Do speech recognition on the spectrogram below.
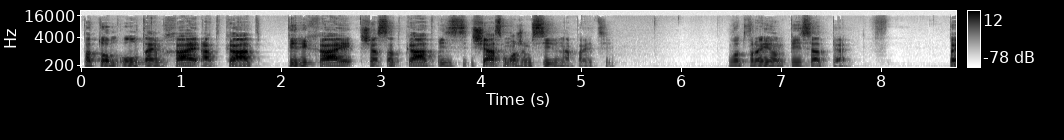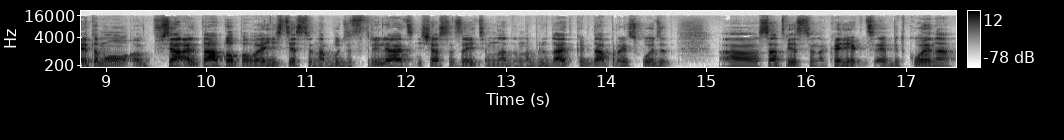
потом all-time high, откат, перехай, сейчас откат, и сейчас можем сильно пойти. Вот в район 55. Поэтому э, вся альта топовая, естественно, будет стрелять. И сейчас за этим надо наблюдать, когда происходит, а, соответственно, коррекция биткоина,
